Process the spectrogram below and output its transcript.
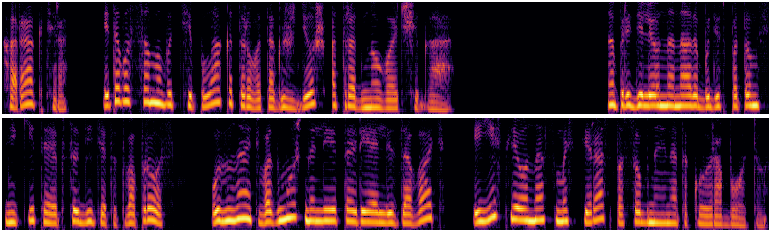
характера и того самого тепла, которого так ждешь от родного очага. Определенно надо будет потом с Никитой обсудить этот вопрос, узнать, возможно ли это реализовать и есть ли у нас мастера, способные на такую работу.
